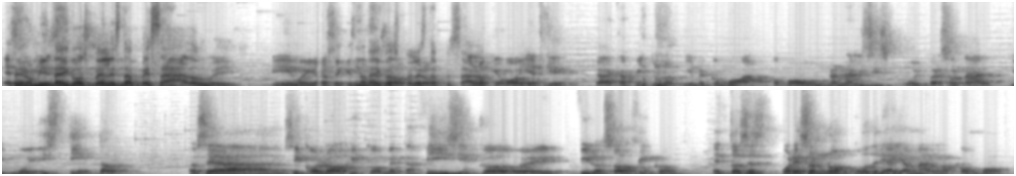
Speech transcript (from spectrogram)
Pero Midnight es- Gospel es- está pesado, güey. Sí, güey, yo sé que está Midnight pesado, Gospel pero está pesado. a lo que voy es que cada capítulo tiene como, a- como un análisis muy personal y muy distinto, o sea, psicológico, metafísico, güey, filosófico. Entonces, por eso no podría llamarlo como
